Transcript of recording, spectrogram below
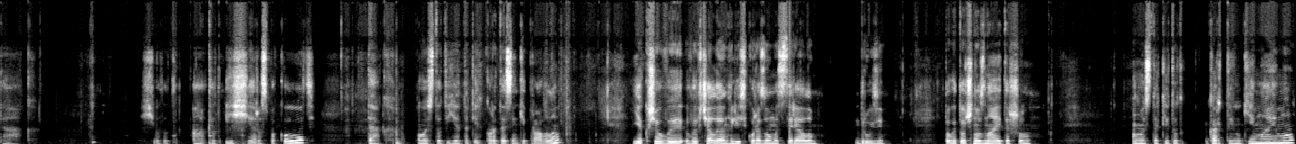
Так. Що тут? А, тут іще розпаковувати. Так, ось тут є такі коротесенькі правила. Якщо ви вивчали англійську разом із серіалом, друзі, то ви точно знаєте, що ось такі тут картинки маємо.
